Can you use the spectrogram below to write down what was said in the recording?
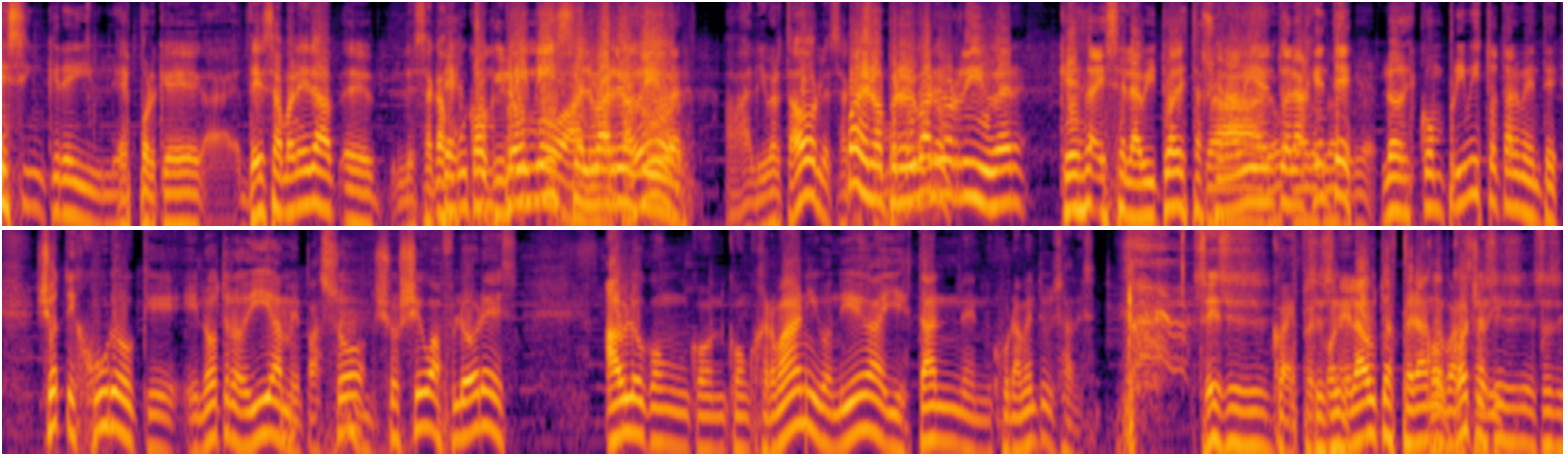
Es increíble. Es porque eh, de esa manera eh, le sacas mucho quilombo a el barrio. River. A Libertador le sacas Bueno, pero el barrio. River, que es, es el habitual estacionamiento Claro, de la claro, gente, claro, lo descomprimís totalmente. Yo te juro que el otro día me pasó, yo llego a Flores, hablo con, con, con Germán y con Diego y están en juramento de Usades. Sí, sí, sí. Con, Sí, con sí. el auto esperando Con para coche, salir. sí, sí, eso sí.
